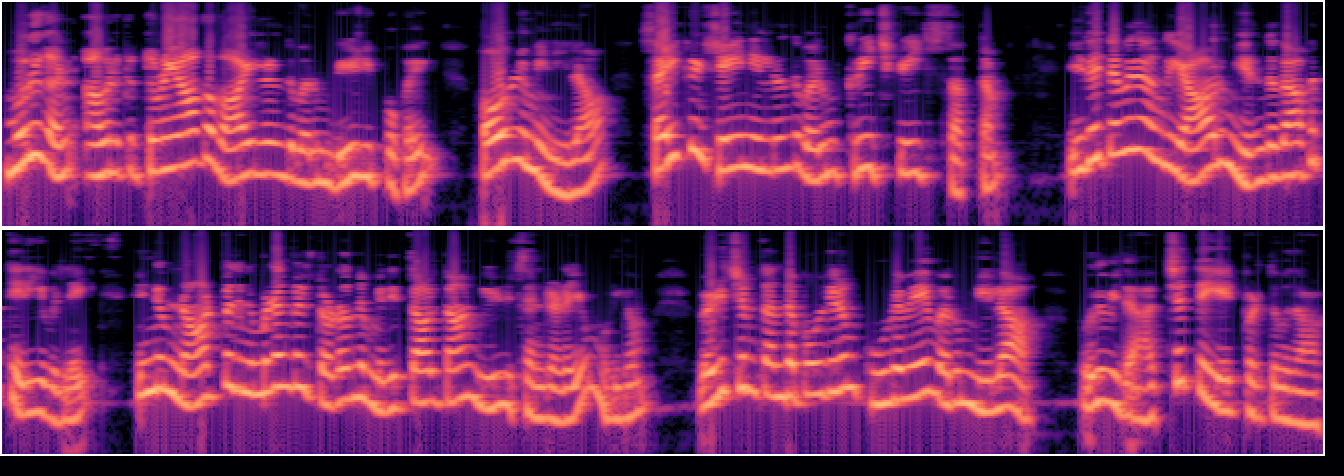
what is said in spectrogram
முருகன் அவனுக்கு துணையாக வாயிலிருந்து வரும் பீடி புகை பௌர்ணமி நிலா சைக்கிள் செயினிலிருந்து வரும் கிரீச் கிரீச் சத்தம். இதை தவிர அங்கு யாரும் இருந்ததாக தெரியவில்லை. இன்னும் நாற்பது நிமிடங்கள் தொடர்ந்து மிதித்தால் தான் வீடு சென்றடைய முடியும். வெளிச்சம் தந்த போதிலும் கூடவே வரும் நிலா ஒருவித அச்சத்தை ஏற்படுத்துவதாக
